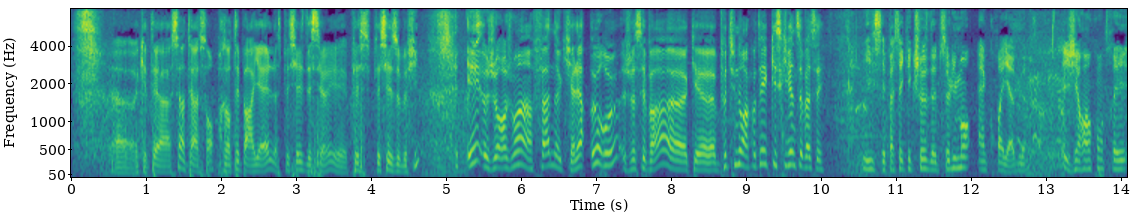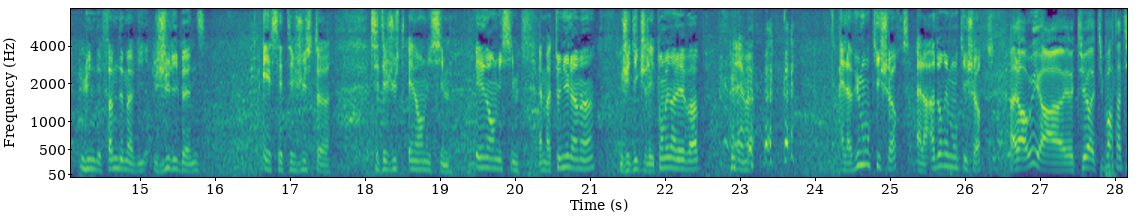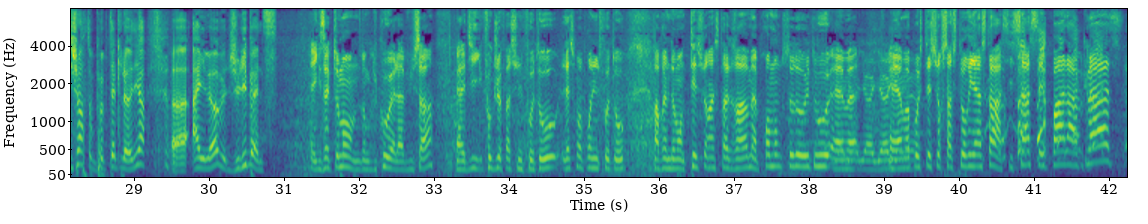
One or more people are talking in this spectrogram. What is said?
euh, qui était assez intéressant, présenté par Yael, la spécialiste des séries et spécialiste de Buffy. Et je rejoins un fan qui a l'air heureux, je sais pas. Euh, peux-tu nous raconter qu'est-ce qui vient de se passer? Il s'est passé quelque chose d'absolument incroyable. J'ai rencontré l'une des femmes de ma vie, Julie Benz. Et c'était juste, c'était juste énormissime, énormissime. Elle m'a tenu la main. J'ai dit que j'allais tomber dans les vapes. Elle a vu mon t-shirt, elle a adoré mon t-shirt. Alors oui, euh, tu, tu, portes un t-shirt, on peut peut-être le dire. Euh, I love Julie Benz. Exactement. Donc du coup, elle a vu ça. Elle a dit, il faut que je fasse une photo. Laisse-moi prendre une photo. Après, elle me demande, t'es sur Instagram? Elle prend mon pseudo et tout. Elle m'a posté sur sa story Insta. Si ça, c'est pas la classe.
